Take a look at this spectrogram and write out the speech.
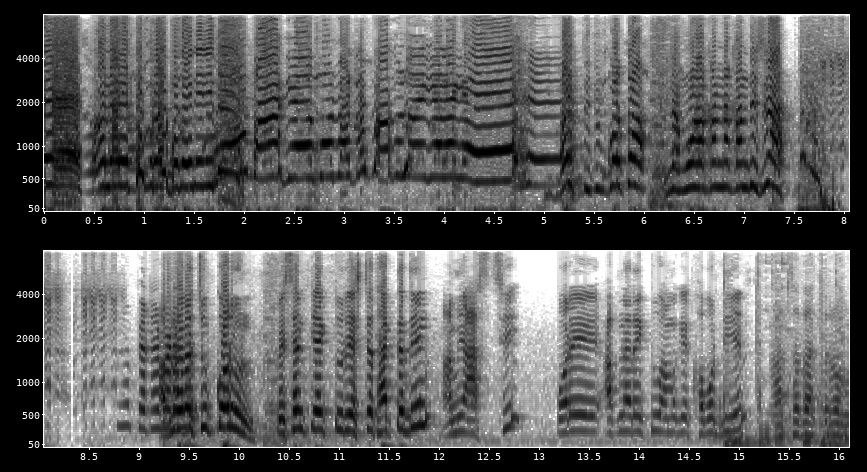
নে আনালে তোমরা কোথায় নিয়ে নিবে? মাগে মোর বাটা পাগল হয়ে গেলে গে। এই তুই চুপ কর তো ইনা মোরা কান্না কান্দিস না। আপনারা চুপ করুন পেশেন্টকে একটু রেস্টে থাকতে দিন আমি আসছি পরে আপনারা একটু আমাকে খবর দিয়েন। আচ্ছা ডাক্তার বাবু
